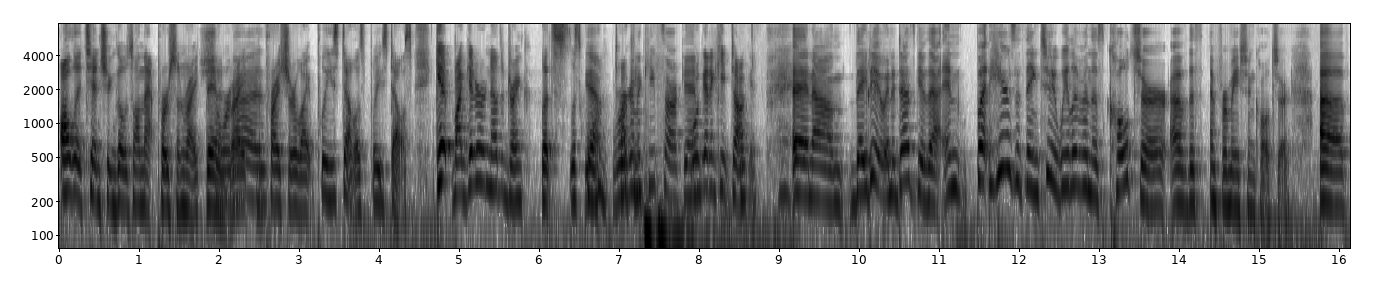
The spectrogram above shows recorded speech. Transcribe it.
all attention goes on that person right then, Sure right? The pressure, like, please tell us, please tell us. Get, by get her another drink. Let's let's go Yeah, on. we're gonna keep talking. We're gonna keep talking. and um, they do, and it does give that. And but here's the thing too: we live in this culture of this information culture of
